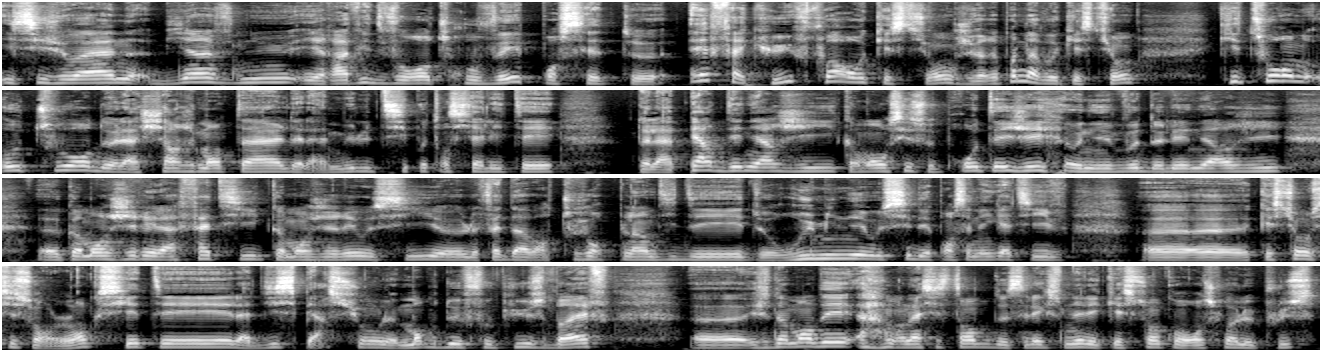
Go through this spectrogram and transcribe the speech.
ici Johan, bienvenue et ravi de vous retrouver pour cette euh, FAQ, foire aux questions. Je vais répondre à vos questions qui tournent autour de la charge mentale, de la multipotentialité, de la perte d'énergie, comment aussi se protéger au niveau de l'énergie, euh, comment gérer la fatigue, comment gérer aussi euh, le fait d'avoir toujours plein d'idées, de ruminer aussi des pensées négatives. question aussi sur l'anxiété, la dispersion, le manque de focus, bref. J'ai demandé à mon assistante de sélectionner les questions qu'on reçoit le plus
